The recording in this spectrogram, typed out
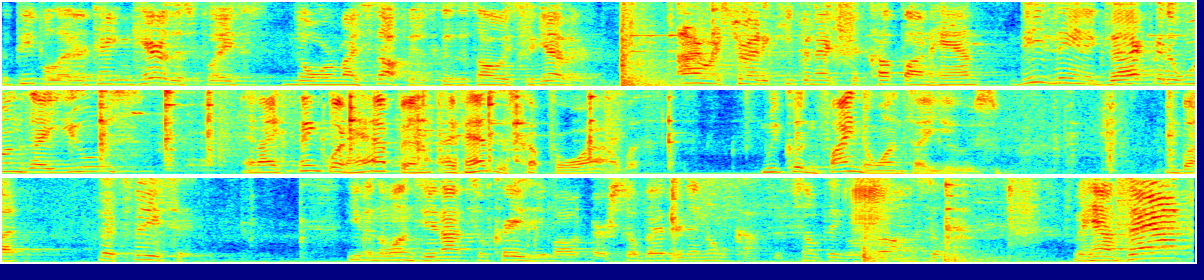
the people that are taking care of this place know where my stuff is because it's always together. I always try to keep an extra cup on hand. These ain't exactly the ones I use. And I think what happened, I've had this cup for a while, but we couldn't find the ones I use. But let's face it, even the ones you're not so crazy about are still better than no cup if something goes wrong. So we have that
